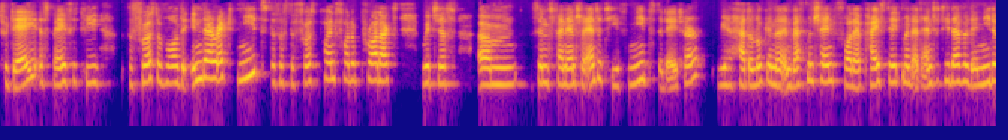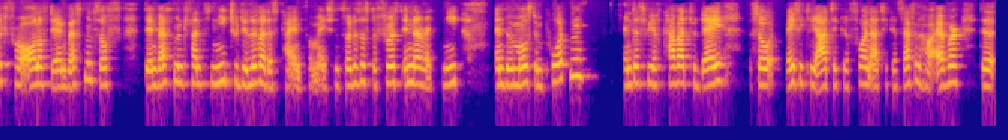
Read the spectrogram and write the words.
today is basically the first of all the indirect needs. This is the first point for the product, which is um, since financial entities needs the data, we had a look in the investment chain for their PAI statement at entity level. They need it for all of their investments. So the investment funds need to deliver this PAI information. So this is the first indirect need and the most important. And this we have covered today. So basically Article 4 and Article 7. However, the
